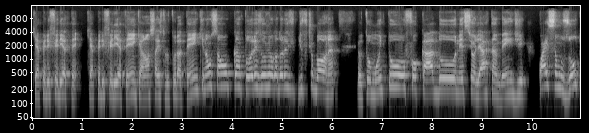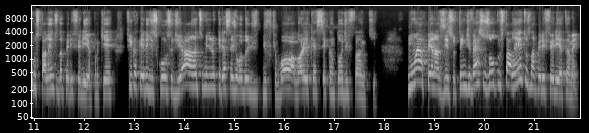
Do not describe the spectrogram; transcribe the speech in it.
que a periferia tem, que a periferia tem, que a nossa estrutura tem, que não são cantores ou jogadores de futebol, né? Eu estou muito focado nesse olhar também de quais são os outros talentos da periferia, porque fica aquele discurso de ah, antes o menino queria ser jogador de, de futebol, agora ele quer ser cantor de funk. Não é apenas isso, tem diversos outros talentos na periferia também.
